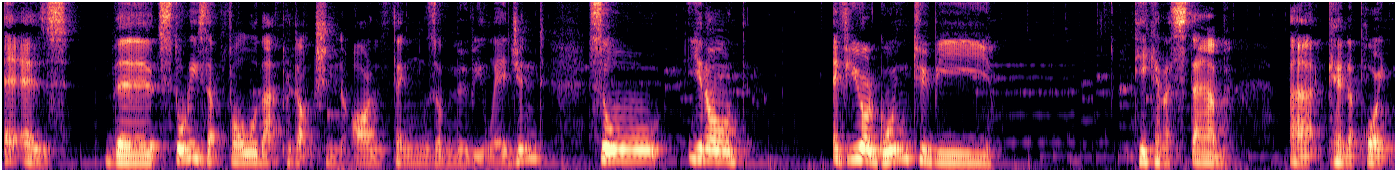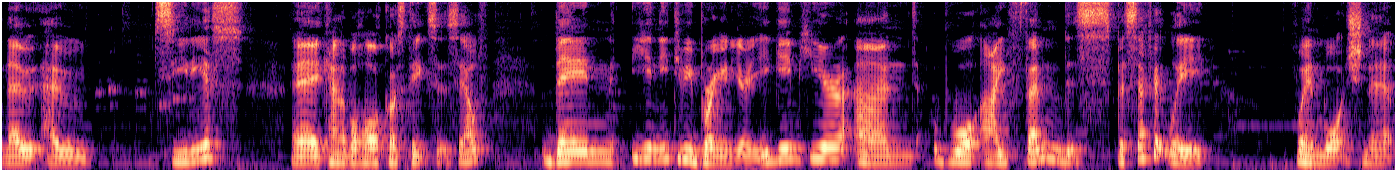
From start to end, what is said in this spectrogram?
it is. The stories that follow that production are things of movie legend. So, you know, if you are going to be taking a stab at kind of pointing out how serious uh, Cannibal Holocaust takes itself, then you need to be bringing your A game here. And what I found specifically when watching it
